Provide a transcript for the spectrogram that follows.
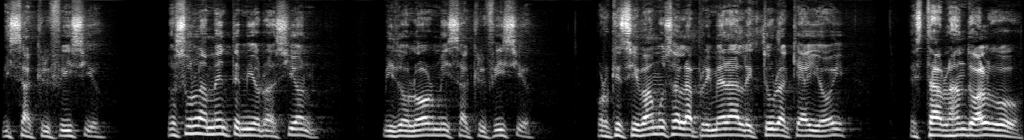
mi sacrificio. No solamente mi oración, mi dolor, mi sacrificio. Porque si vamos a la primera lectura que hay hoy, está hablando algo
